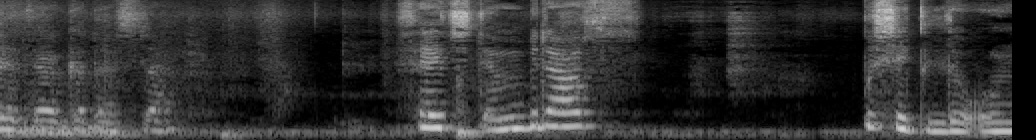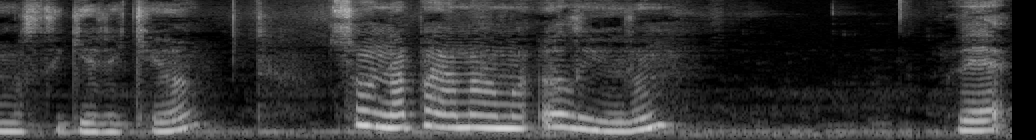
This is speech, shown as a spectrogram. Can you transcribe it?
Evet arkadaşlar. Seçtim. Biraz bu şekilde olması gerekiyor. Sonra parmağımı alıyorum. Ve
